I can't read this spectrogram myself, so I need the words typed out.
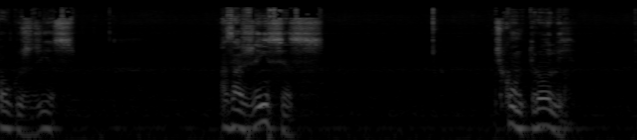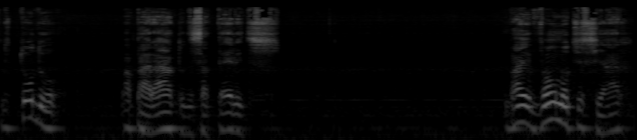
poucos dias, as agências de controle de todo o aparato de satélites vai, vão noticiar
